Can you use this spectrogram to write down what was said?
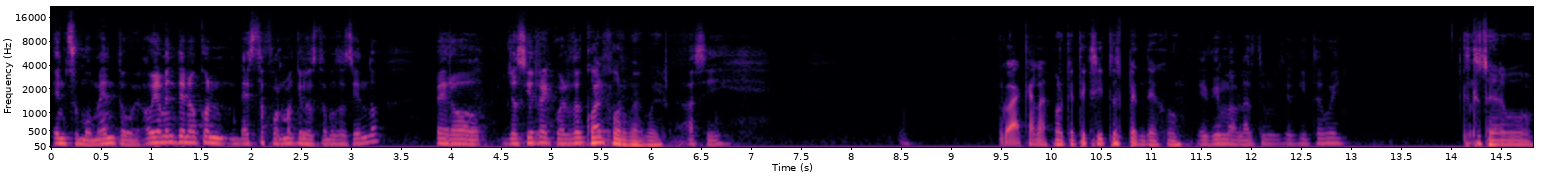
en su momento, güey. Obviamente no con de esta forma que lo estamos haciendo, pero yo sí recuerdo que... forma, güey? Así. Guácala. ¿Por qué te excitas, pendejo? Es que me hablaste muy cerquita, güey. Es que estoy algo.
